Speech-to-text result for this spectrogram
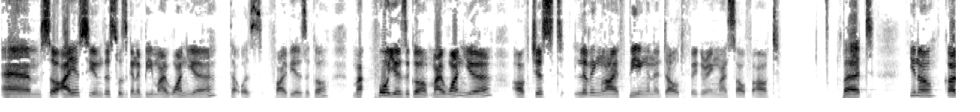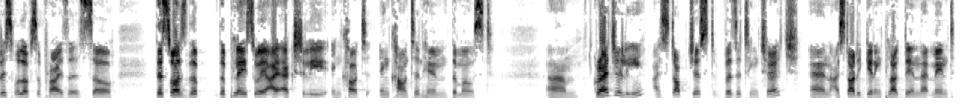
Um, so I assumed this was going to be my one year. That was five years ago, my, four years ago. My one year of just living life, being an adult, figuring myself out. But you know, God is full of surprises. So this was the the place where I actually encounter, encountered Him the most. Um, gradually, I stopped just visiting church and I started getting plugged in. That meant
